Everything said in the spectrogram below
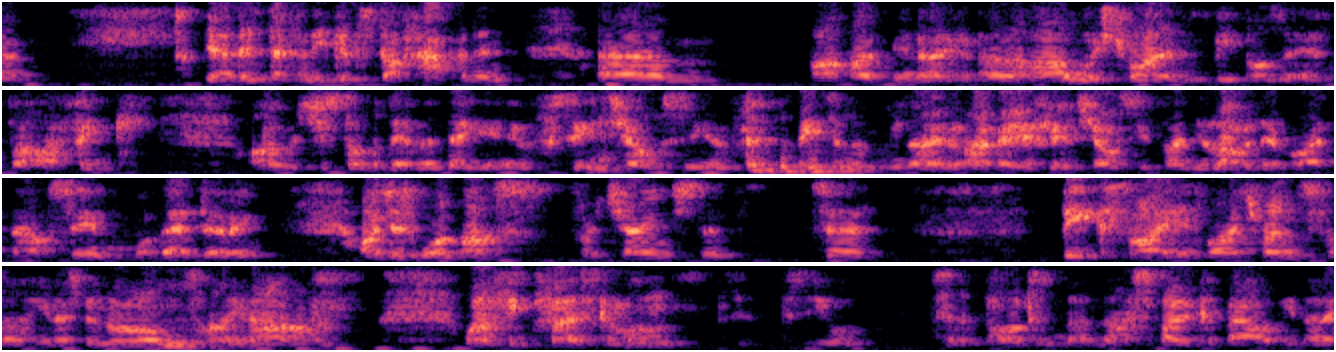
um, yeah, there's definitely good stuff happening. Um, I, I, you know, I, I always try and be positive, but I think I was just on a bit of a negative seeing Chelsea and beating them. You know, if you're a Chelsea fan, you're loving it right now, seeing what they're doing. I just want us for a change to to be excited by a transfer. You know, it's been a long Mm. time. You know, when I think first come on to, to your to the pod and, and I spoke about you know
